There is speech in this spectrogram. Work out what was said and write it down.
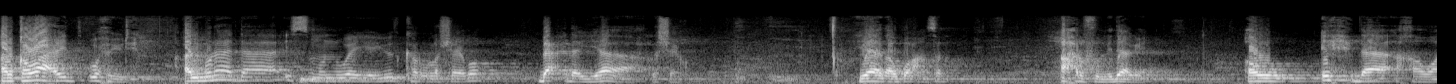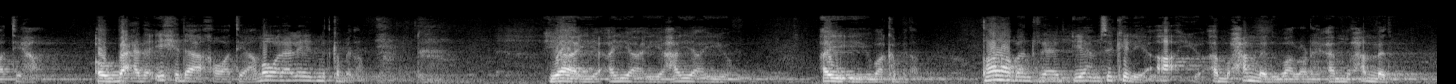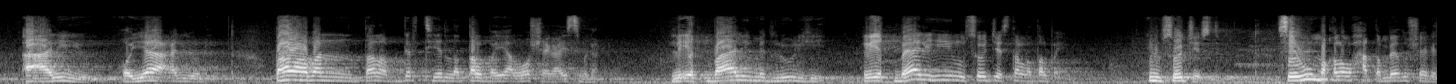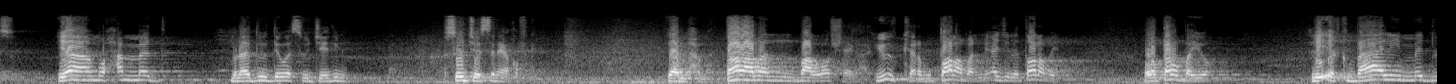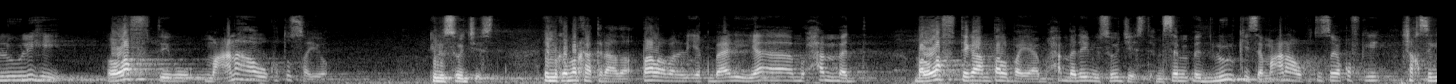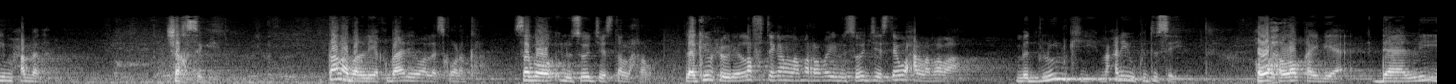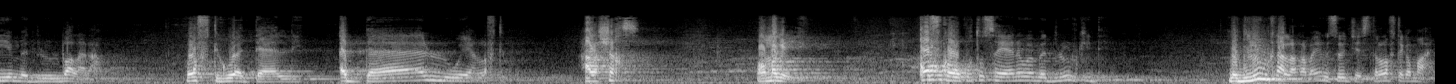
Alqawaacid wuxuu yidhi almunaada ismun weeye yudkaru la sheego bacda yaa la sheego. Yaada ugu caansan axrufu nidaage aw xdaa akhawaatiha aw bacda ixdaa akhawaatiha ama walaalaheed mid ka mid a yaa iyo ayaa iyo hayaa iyo ay iyo baa ka mid a alaban raad iyo keliya a iyo amuxamedu baa loo dhahay amuxamedu acaliyu oo yaa caliyo alaban dalab darteed la dalbayaa loo sheegaa ismigan liiqbaali madluulihi liiqbaalihi inuu soo jeesto la dalbayo inuu soo jeesto se uu maqlo waxaa dambeed u sheegayso yaa muxamed munaaduu de waa soo jeedinu soo jeesanaya qofki ya muxamed alaban baa loo sheegaa. Yudkaru alaban liajli alabin la dalbayo liiqbaali madluulihi lafdigu macnaha uu ku tusayo inuu soo jeesto. Iminka markaad tidhahdo alaban liiqbaalihi ya muxamed ma lafdigaan dalbaya muxameda inuu soo jeesta mise madluulkiisa macnaha uu kutusayo qofkii shaksigii muxameda shaksigii alaban liiqbaalihi waa la odhan karaa. Isagoo inuu soo jeesta la rabo. Laakiin wuxuu yihi lafdigan lama rabo inuu soo jeeste waxaa la rabaa. Madluulkii macnihii uu kutusayay oo waxaa loo qaybiyaa daali iyo madluul baa la dhaha lafdigu waa daali addaalu weyaan lafdigu cala shaks waa magacii. Qofka uu kutusayaana waa madluulkii de madluulkaa la rabaa inuu soo jeesto lafdiga maaha.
